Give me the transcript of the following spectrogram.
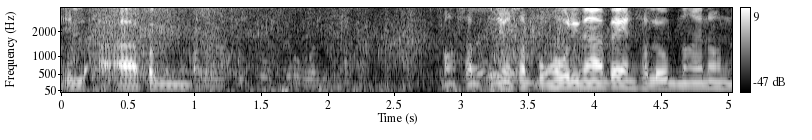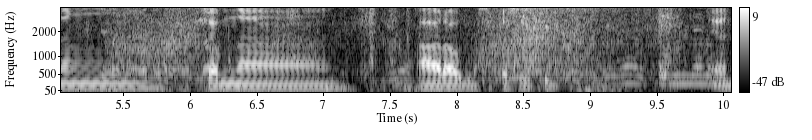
il, ah, pag pang sampu, yung sampung huli natin sa loob ng ano ng siyam na araw dito sa Pacific. Yan,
